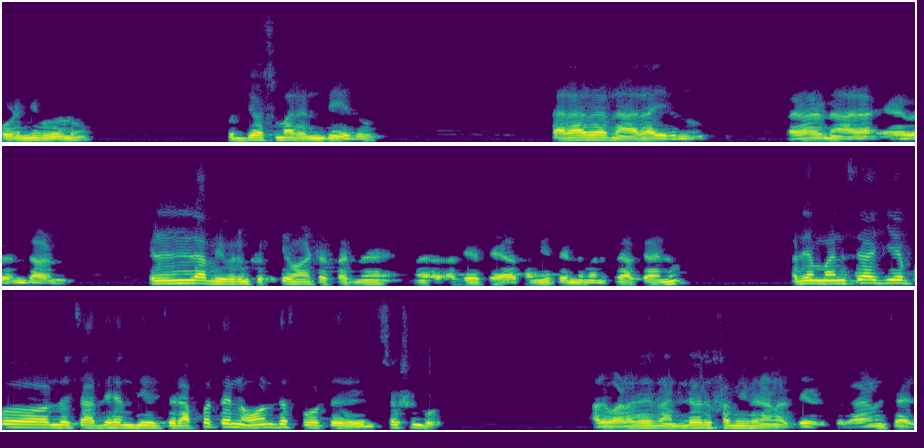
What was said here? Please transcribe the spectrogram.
പൊളിഞ്ഞു വീണു? ഉദ്യോഗസ്ഥന്മാർ എന്ത് ചെയ്തു? കരാറുകാരൻ ആരായിരുന്നു? കരാറുകാരൻ ആരാ എന്താണ്? എല്ലാ വിവരം കൃത്യമായിട്ട് തന്നെ അദ്ദേഹത്തെ ആ സമയത്ത് തന്നെ മനസ്സിലാക്കാനും അദ്ദേഹം മനസ്സിലാക്കിയപ്പോൾ എന്താ വെച്ചാൽ അദ്ദേഹം എന്ത് ചോദിച്ചാൽ അപ്പം തന്നെ ഓൺ ദ സ്പോട്ട് ഇൻസ്ട്രക്ഷൻ കൊടുത്തു. അത് വളരെ നല്ലൊരു സമീപനമാണ് അദ്ദേഹം എടുത്തത്. കാരണം വെച്ചാൽ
